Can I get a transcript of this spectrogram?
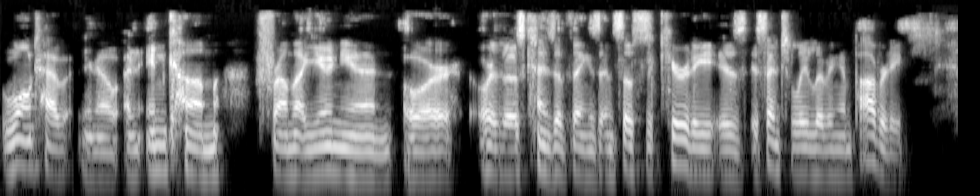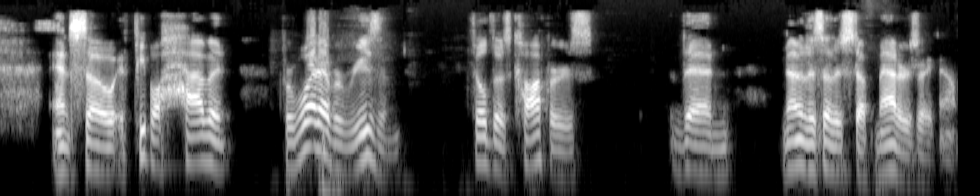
won't have, you know, an income from a union or or those kinds of things and social security is essentially living in poverty. And so if people haven't for whatever reason filled those coffers then None of this other stuff matters right now.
